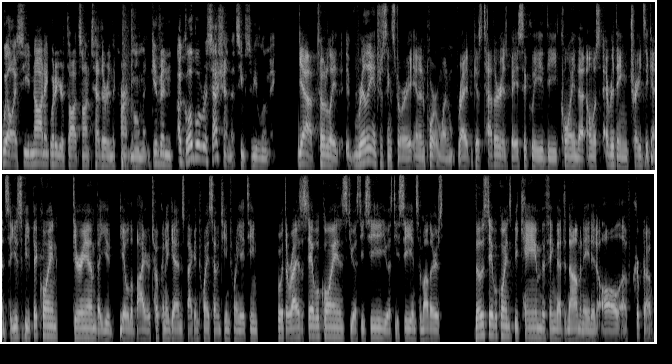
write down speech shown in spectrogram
Will, I see you nodding. What are your thoughts on Tether in the current moment, given a global recession that seems to be looming? Yeah, totally. Really interesting story and an important one, right? Because Tether is basically the coin that almost everything trades against. So it used to be Bitcoin, Ethereum that you'd be able to buy your token against back in 2017, 2018. But with the rise of stablecoins, USDT, USDC, and some others, those stablecoins became the thing that denominated all of crypto.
